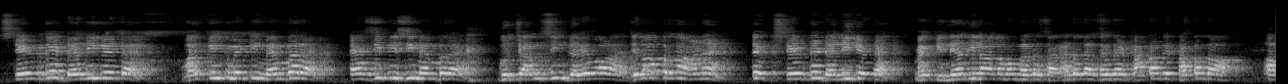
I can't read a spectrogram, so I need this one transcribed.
ਸਟੇਟ ਦੇ ਡੈਲੀਗੇਟ ਹੈ। ਵਰਕਿੰਗ ਕਮੇਟੀ ਮੈਂਬਰ ਹੈ। ਐਸਜੀਪੀਸੀ ਮੈਂਬਰ ਹੈ, ਗੁਰਚਰਨ ਸਿੰਘ ਗਰੇਵਾਲ ਹੈ, ਜ਼ਿਲ੍ਹਾ ਪ੍ਰਧਾਨ ਹੈ ਤੇ ਸਟੇਟ ਦੇ ਡੈਲੀਗੇਟ ਹੈ। ਮੈਂ ਕਿੰਨਿਆਂ ਦੀ ਨਾਂ ਲਵਾਂ, ਮੈਂ ਤਾਂ ਸਾਰਿਆਂ ਦਾ ਲੈ ਸਕਦਾ ਠਾਟਾਂ ਤੇ ਠਾਟਾਂ ਦਾ। ਆ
